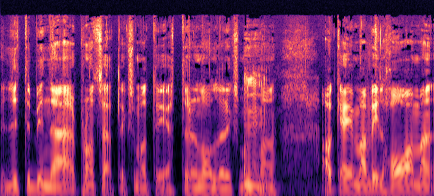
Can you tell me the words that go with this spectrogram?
lite binär på något sätt. Liksom, att det är ett eller nollor. Liksom, mm. man, okay, man vill ha, man,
